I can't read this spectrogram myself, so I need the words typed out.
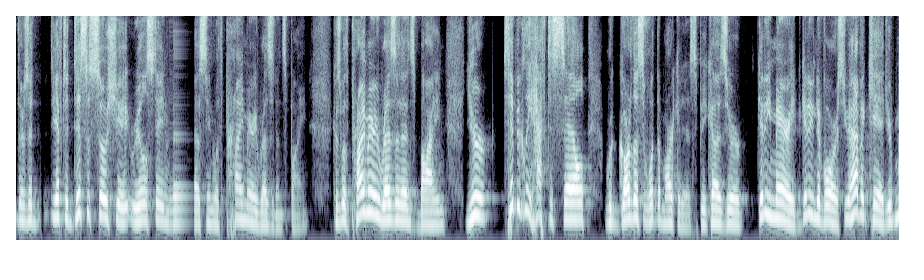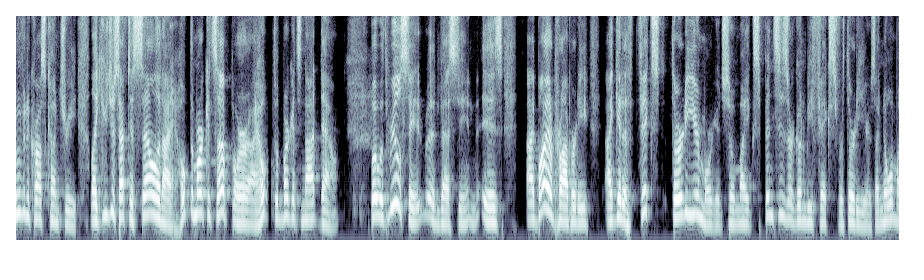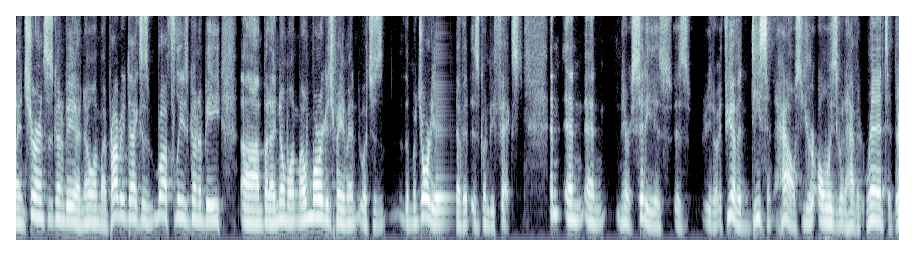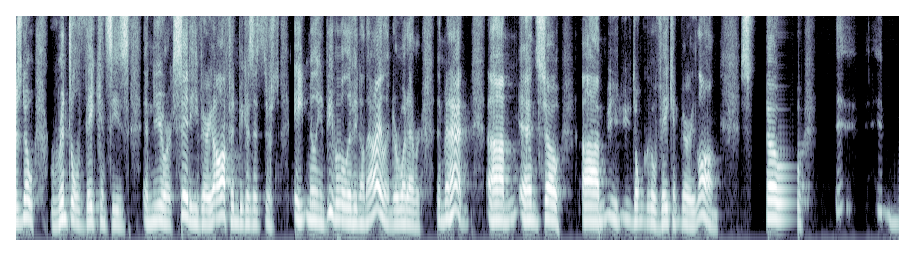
there's a you have to disassociate real estate investing with primary residence buying. Because with primary residence buying you're typically have to sell regardless of what the market is because you're getting married, getting divorced, you have a kid, you're moving across country. Like you just have to sell, and I hope the market's up or I hope the market's not down. But with real estate investing, is I buy a property, I get a fixed 30 year mortgage. So my expenses are going to be fixed for 30 years. I know what my insurance is going to be. I know what my property taxes roughly is going to be. Uh, but I know what my mortgage payment, which is the majority of it, is going to be fixed. And, and, and New York City is, is you know, if you have a decent house, you're always going to have it rented. There's no rental vacancies in New York City very often because there's 8 million people living on the island or whatever in Manhattan. Um, and so um, you, you, don't go vacant very long. So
